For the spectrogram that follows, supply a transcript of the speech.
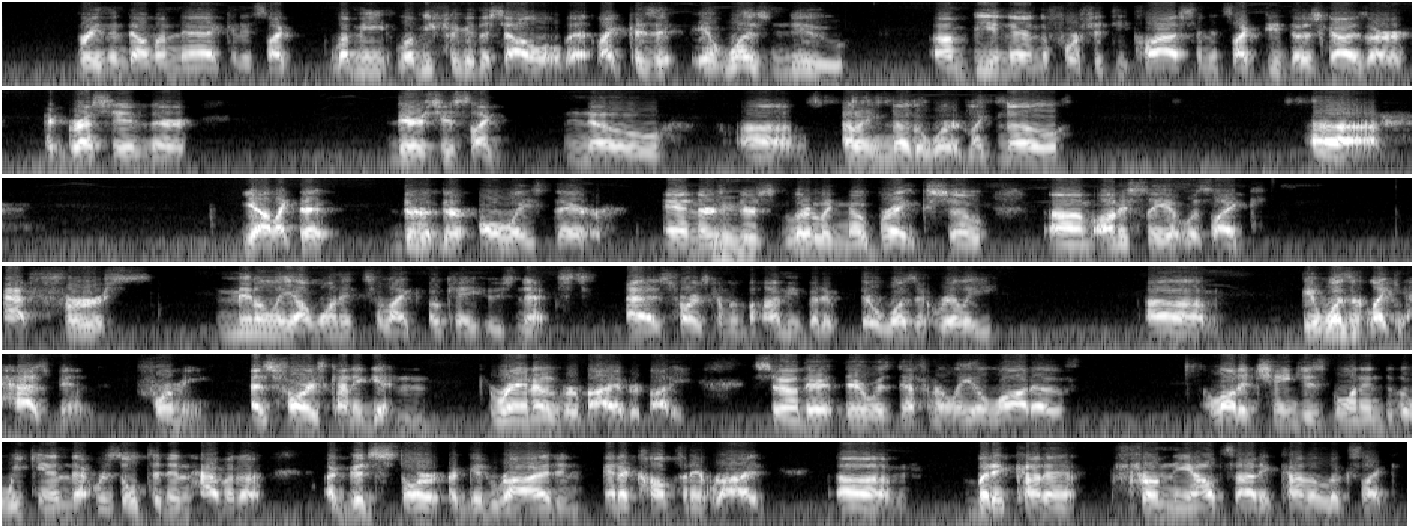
breathing down my neck, and it's like let me let me figure this out a little bit. Like because it it was new. Um, being there in the 450 class, and it's like, dude, those guys are aggressive. They're there's just like no um, I don't even know the word like no uh, yeah like that they're they're always there and there's mm-hmm. there's literally no breaks so um, honestly it was like at first mentally I wanted to like okay who's next as far as coming behind me but it, there wasn't really um, it wasn't like it has been for me as far as kind of getting ran over by everybody so there there was definitely a lot of a lot of changes going into the weekend that resulted in having a, a good start, a good ride, and, and a confident ride. Um, but it kind of from the outside, it kind of looks like,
